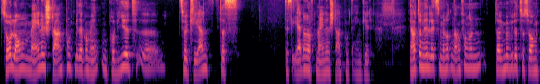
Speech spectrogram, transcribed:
so lange meinen Standpunkt mit Argumenten probiert äh, zu erklären, dass, dass er dann auf meinen Standpunkt eingeht. Er hat dann in den letzten Minuten angefangen, da immer wieder zu sagen,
